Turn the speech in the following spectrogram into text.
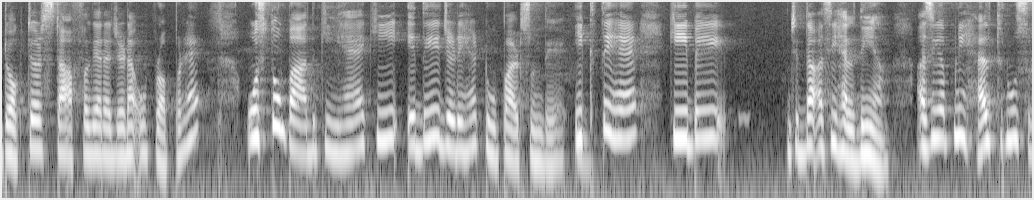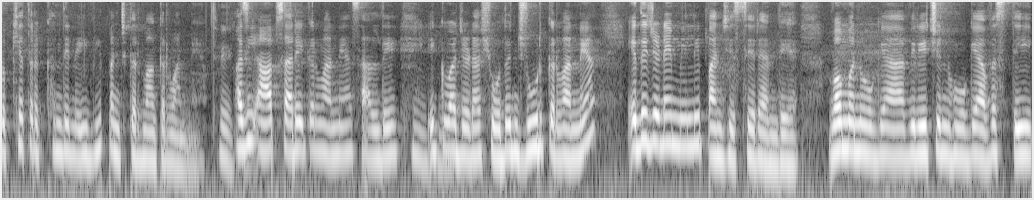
ਡਾਕਟਰ ਸਟਾਫ ਵਗੈਰਾ ਜਿਹੜਾ ਉਹ ਪ੍ਰੋਪਰ ਹੈ। ਉਸ ਤੋਂ ਬਾਅਦ ਕੀ ਹੈ ਕਿ ਇਹਦੇ ਜਿਹੜੇ ਹੈ ਟੂ ਪਾਰਟਸ ਹੁੰਦੇ ਆ। ਇੱਕ ਤੇ ਹੈ ਕਿ ਬਈ ਜਿੱਦਾਂ ਅਸੀਂ ਹੈਲਦੀ ਆ ਅਸੀਂ ਆਪਣੀ ਹੈਲਥ ਨੂੰ ਸੁਰੱਖਿਅਤ ਰੱਖਣ ਦੇ ਲਈ ਵੀ ਪੰਚਕਰਮਾ ਕਰਵਾਉਂਦੇ ਆ ਅਸੀਂ ਆਪ ਸਾਰੇ ਕਰਵਾਉਂਦੇ ਆ ਸਾਲ ਦੇ ਇੱਕ ਵਾਰ ਜਿਹੜਾ ਸ਼ੋਧਨ ਜ਼ਰੂਰ ਕਰਵਾਉਂਦੇ ਆ ਇਹਦੇ ਜਿਹੜੇ ਮੇਨਲੀ ਪੰਜ ਹਿੱਸੇ ਰਹਿੰਦੇ ਆ। ਵਮਨ ਹੋ ਗਿਆ ਵਿਰੇਚਨ ਹੋ ਗਿਆ ਅਵਸਥੀ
